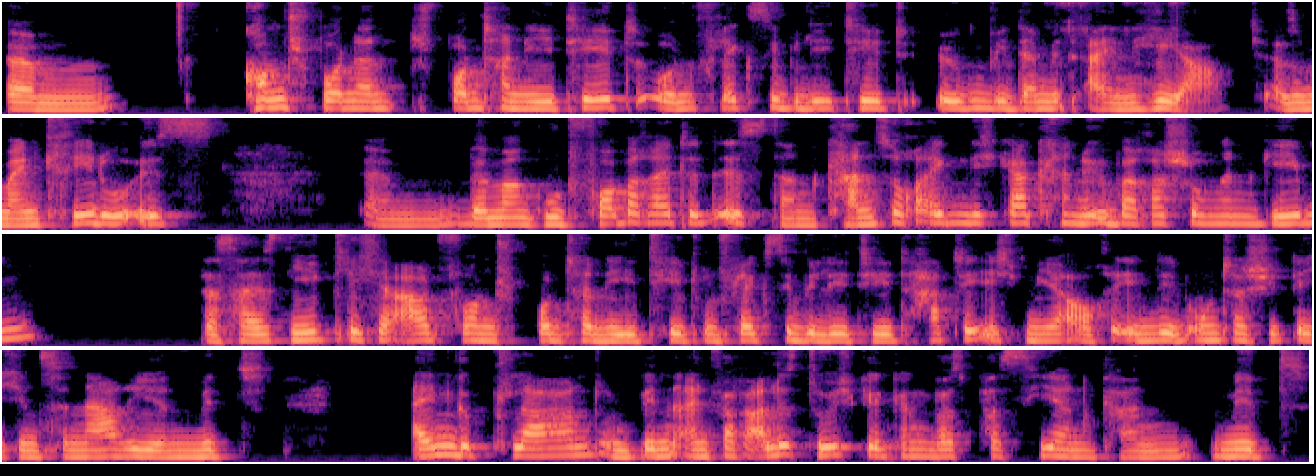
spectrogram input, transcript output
ähm, kommt Spontanität und Flexibilität irgendwie damit einher. Also mein Credo ist, ähm, wenn man gut vorbereitet ist, dann kann es auch eigentlich gar keine Überraschungen geben. Das heißt, jegliche Art von Spontaneität und Flexibilität hatte ich mir auch in den unterschiedlichen Szenarien mit eingeplant und bin einfach alles durchgegangen, was passieren kann mit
